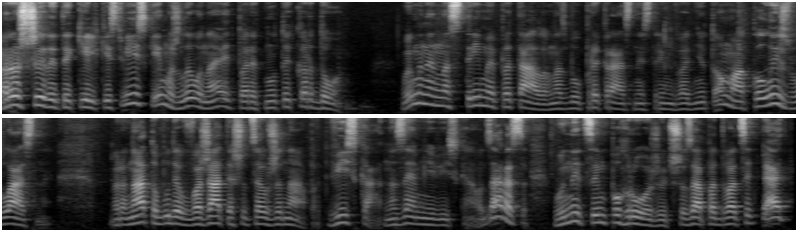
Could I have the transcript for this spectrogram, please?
розширити кількість військ і, можливо, навіть перетнути кордон. Ви мене на стрімі питали, у нас був прекрасний стрім два дні тому. А коли ж, власне, НАТО буде вважати, що це вже напад? Війська, наземні війська. От зараз вони цим погрожують, що Запад 25,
